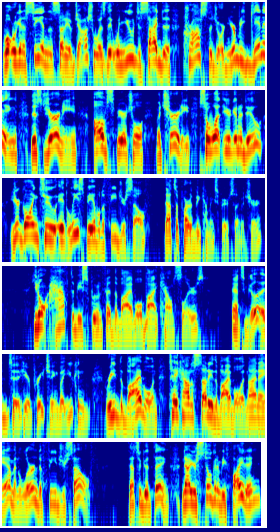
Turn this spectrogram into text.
What we're going to see in the study of Joshua is that when you decide to cross the Jordan, you're beginning this journey of spiritual maturity. So, what you're going to do, you're going to at least be able to feed yourself. That's a part of becoming spiritually mature. You don't have to be spoon fed the Bible by counselors. It's good to hear preaching, but you can read the Bible and take how to study the Bible at 9 a.m. and learn to feed yourself. That's a good thing. Now, you're still going to be fighting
